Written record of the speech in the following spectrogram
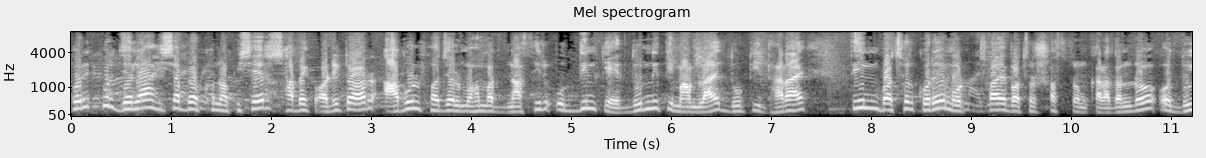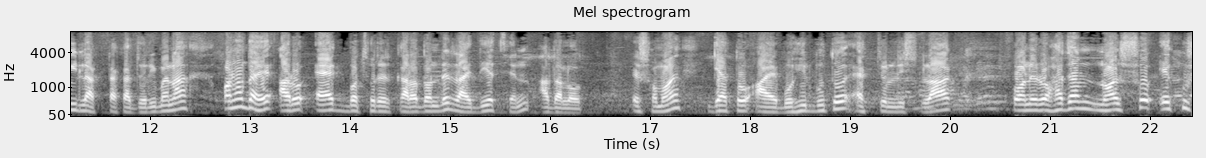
ফরিদপুর জেলা হিসাবরক্ষণ অফিসের সাবেক অডিটর আবুল ফজল মোহাম্মদ নাসির উদ্দিনকে দুর্নীতি মামলায় দুটি ধারায় তিন বছর করে মোট ছয় বছর সশ্রম কারাদণ্ড ও দুই লাখ টাকা জরিমানা, অনাদায়ে আরও এক বছরের কারাদণ্ডের রায় দিয়েছেন আদালত। এ সময় জ্ঞাত আয় বহির্ভূত একচল্লিশ লাখ পনেরো হাজার নয়শো একুশ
